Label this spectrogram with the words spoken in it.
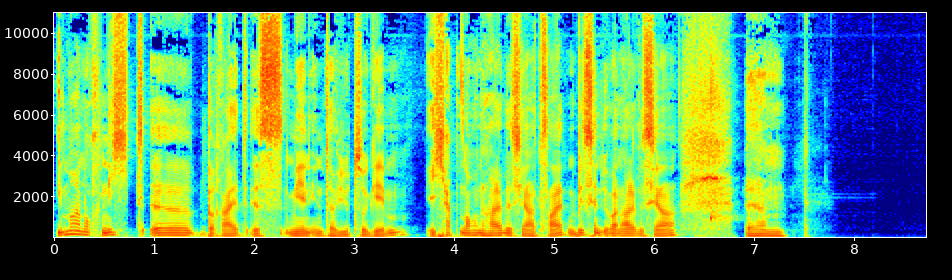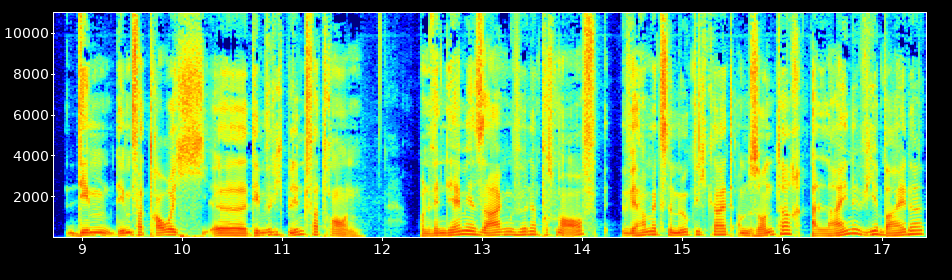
immer noch nicht äh, bereit ist, mir ein Interview zu geben, ich habe noch ein halbes Jahr Zeit, ein bisschen über ein halbes Jahr, ähm, dem, dem vertraue ich, äh, dem würde ich blind vertrauen. Und wenn der mir sagen würde, pass mal auf, wir haben jetzt eine Möglichkeit, am Sonntag alleine wir beide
